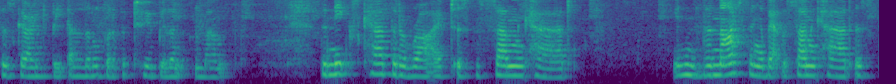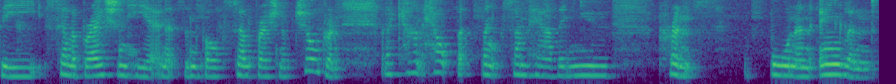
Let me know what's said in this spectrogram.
is going to be a little bit of a turbulent month. The next card that arrived is the Sun card in the nice thing about the Sun card is the celebration here, and it's involved celebration of children. And I can't help but think somehow the new prince born in England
